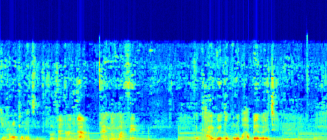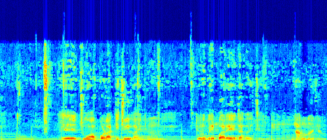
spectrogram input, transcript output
কীভাবে করেছি? সর্ষে ঝালটা একদম পারফেক্ট তো থাকবে তো পুরো ভাপে হয়েছে। এ চুয়া পড়া কিছুই হয়নি। হুম। পুরো ভেপারে এটা হয়েছে। দারুণ হয়েছে।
